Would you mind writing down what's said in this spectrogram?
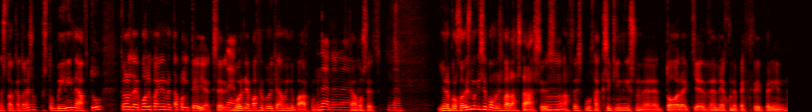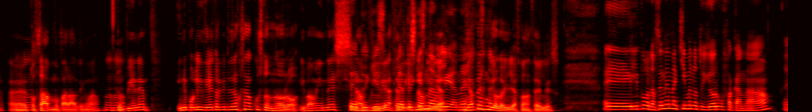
στο να κατανοήσω στον πυρήνα αυτού και όλα τα υπόλοιπα είναι μετά πολυτέλεια. Ξέρεις. Ναι. Μπορεί να υπάρχουν, μπορεί και να μην υπάρχουν. Ναι, ναι, ναι, Κάπως ναι. έτσι. Ναι. Για να προχωρήσουμε και σε επόμενες παραστάσεις, αυτές που θα ξεκινήσουν ε, τώρα και δεν έχουν επεχθεί πριν. ε, το Θαύμα, παράδειγμα, το οποίο είναι, είναι πολύ ιδιαίτερο γιατί δεν έχω ξανακούσει τον όρο. Είπαμε είναι Θεατρική- συναυλία. θεατρική συναυλία, ναι. Για πες μου δύο λόγια για αυτό, αν θέλεις. Ε, λοιπόν, αυτό είναι ένα κείμενο του Γιώργου Φακανά ε,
